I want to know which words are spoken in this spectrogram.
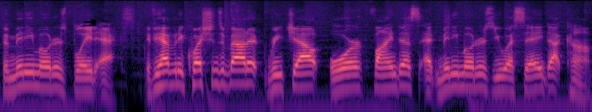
the Mini Motors Blade X. If you have any questions about it, reach out or find us at minimotorsusa.com.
